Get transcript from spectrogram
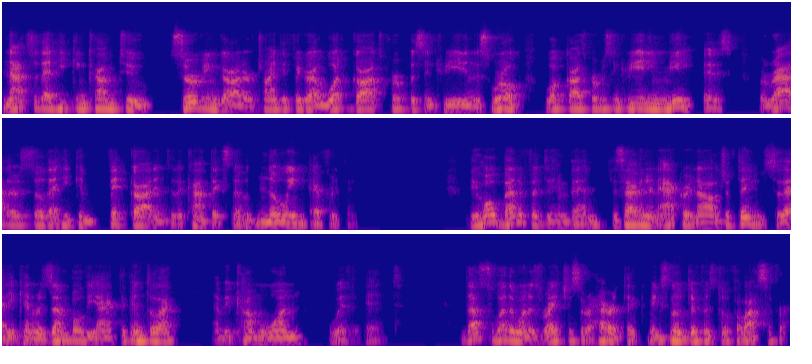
not so that he can come to serving God or trying to figure out what God's purpose in creating this world, what God's purpose in creating me is, but rather so that he can fit God into the context of knowing everything. The whole benefit to him then is having an accurate knowledge of things so that he can resemble the active intellect and become one with it. Thus, whether one is righteous or a heretic makes no difference to a philosopher.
